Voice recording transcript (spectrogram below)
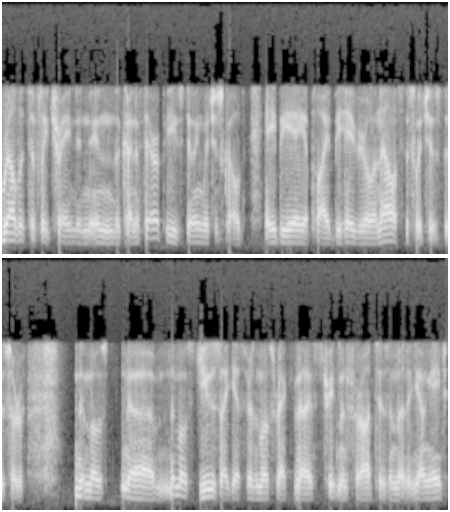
relatively trained in, in the kind of therapy he's doing, which is called ABA, Applied Behavioral Analysis, which is the sort of the most uh, the most used, I guess, or the most recognized treatment for autism at a young age.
